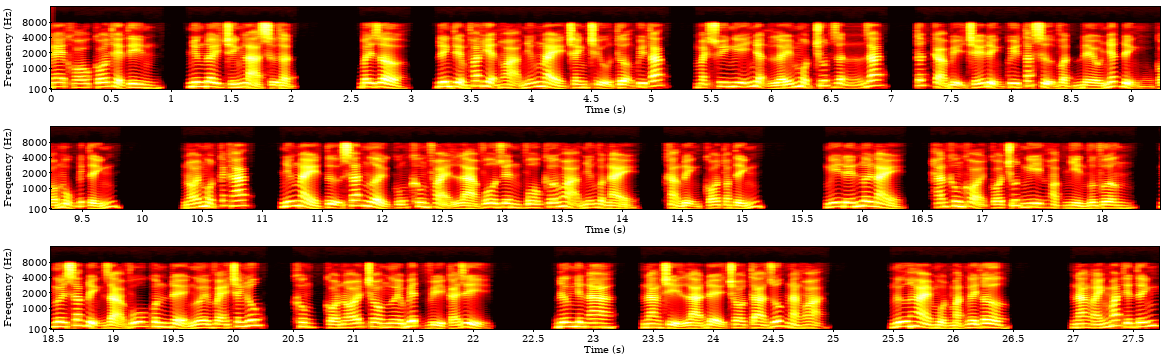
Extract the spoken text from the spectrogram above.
Nghe khó có thể tin, nhưng đây chính là sự thật. Bây giờ, Đinh Tiềm phát hiện họa những này tranh chịu tượng quy tắc, mạch suy nghĩ nhận lấy một chút dẫn dắt, tất cả bị chế định quy tắc sự vật đều nhất định có mục đích tính. Nói một cách khác, những này tự sát người cũng không phải là vô duyên vô cớ họa những vật này, khẳng định có toán tính. Nghĩ đến nơi này, hắn không khỏi có chút nghi hoặc nhìn Vương Vương, ngươi xác định giả vũ quân để ngươi vẽ tranh lúc, không có nói cho ngươi biết vì cái gì. Đương nhiên a, nàng chỉ là để cho ta giúp nàng họa. Nữ hài một mặt ngây thơ. Nàng ánh mắt tiến tĩnh,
